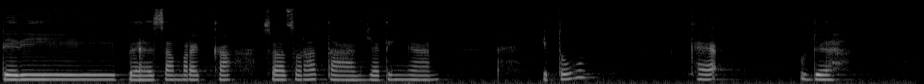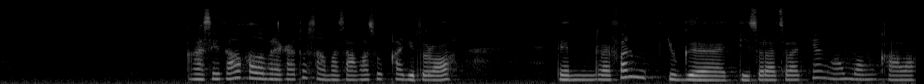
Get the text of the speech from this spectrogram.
dari bahasa mereka surat-suratan chattingan itu kayak udah ngasih tahu kalau mereka tuh sama-sama suka gitu loh. Dan Revan juga di surat-suratnya ngomong kalau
